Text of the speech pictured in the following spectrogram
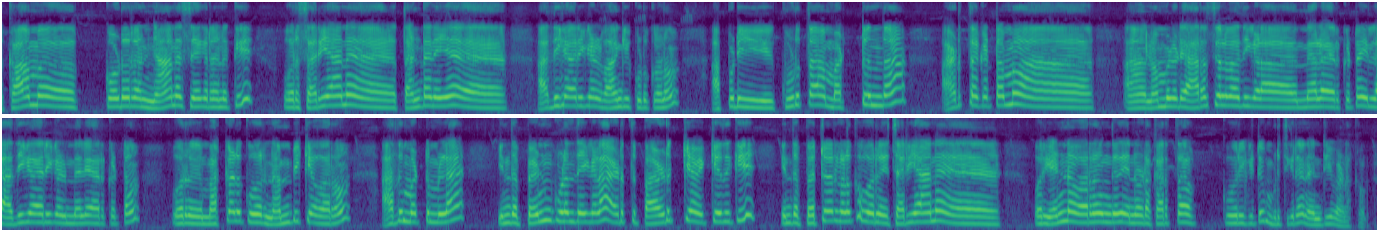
காம கொடூரன் ஞானசேகரனுக்கு ஒரு சரியான தண்டனையை அதிகாரிகள் வாங்கி கொடுக்கணும். அப்படி கொடுத்தா மட்டும்தான் அடுத்த கட்டமாக நம்மளுடைய அரசியல்வாதிகளாக மேலே இருக்கட்டும் இல்லை அதிகாரிகள் மேலேயா இருக்கட்டும் ஒரு மக்களுக்கு ஒரு நம்பிக்கை வரும். அது மட்டும் இல்லை இந்த பெண் குழந்தைகளை அடுத்து படுக்க வைக்கிறதுக்கு இந்த பெற்றோர்களுக்கு ஒரு சரியான ஒரு எண்ணம் வருங்கிறது என்னோடய கருத்தாக கூறிக்கிட்டு முடிச்சுக்கிறேன். நன்றி வணக்கம்.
